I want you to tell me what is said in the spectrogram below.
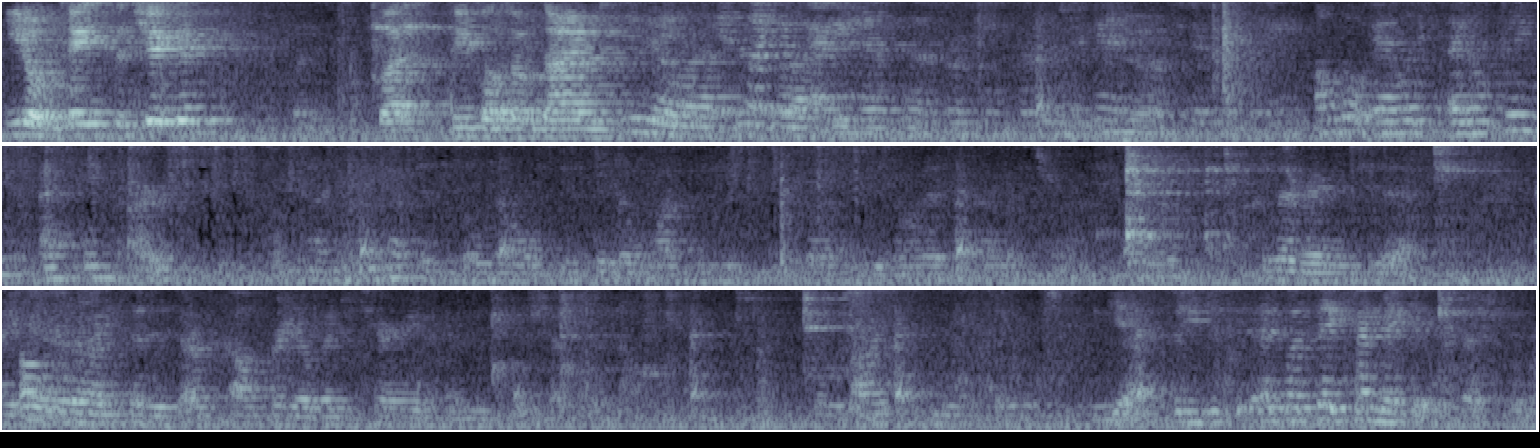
You don't taste the chicken, but people sometimes, It's, it's like the fattiness and the protein for the chicken, it. Although Alex, I don't think, I think ours, sometimes we have to still know if they don't want meat, so you know, at our restaurant. Because I ran into that. I Oh, asked them, I really? said, is our Alfredo vegetarian, and the chef said no. So ours is mixed Yeah, so you just, eh, but they can make it with vegetable,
